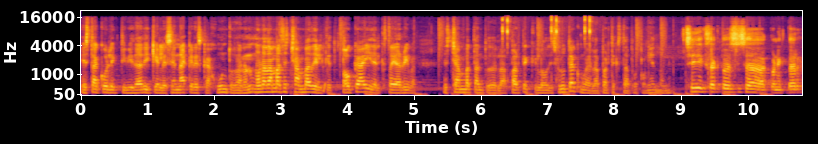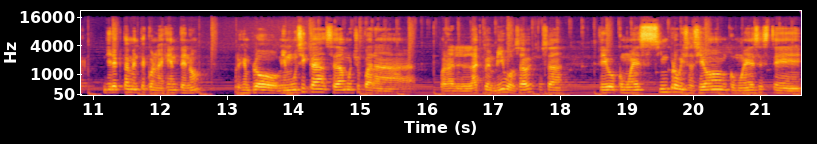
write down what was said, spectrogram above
esta colectividad y que la escena crezca juntos. No, nada más es chamba del que toca y del que está ahí arriba. Es chamba tanto de la parte que lo disfruta como de la parte que está proponiendo. ¿no? Sí, exacto, es conectar directamente con la gente, ¿no? Por ejemplo, mi música se da mucho para, para el acto en vivo, ¿sabes? O sea, te digo, como es improvisación, como es este,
